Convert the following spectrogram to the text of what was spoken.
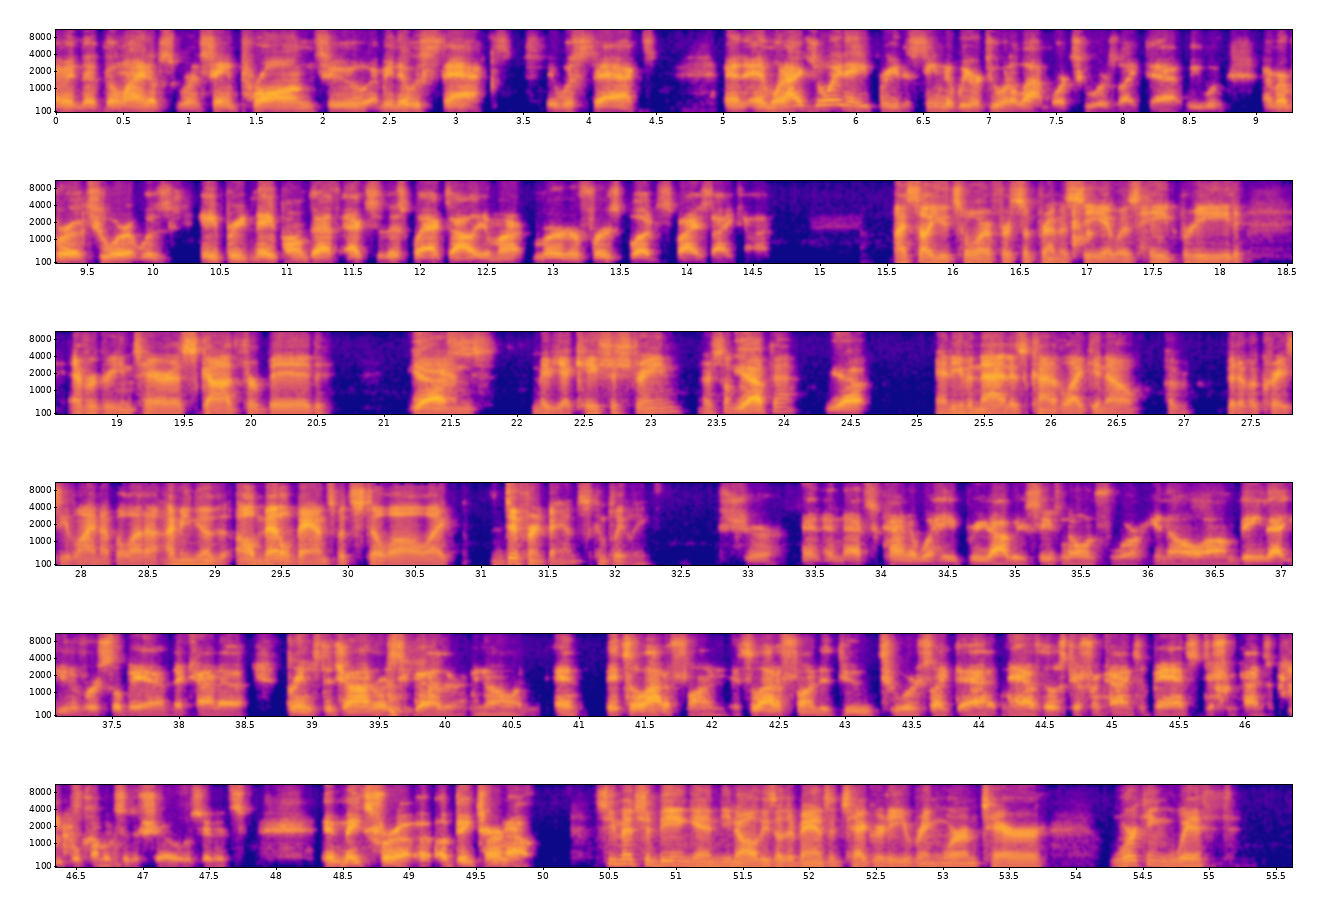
I mean, the, the lineups were insane. Prong too. I mean, it was stacked. It was stacked. And and when I joined Hatebreed, it seemed that we were doing a lot more tours like that. We would. I remember a tour. It was Hatebreed, Napalm Death, Exodus, Black Dahlia Murder, First Blood, Despised Icon. I saw you tour for Supremacy. It was Hatebreed, Evergreen Terrace, God Forbid, yes. and maybe Acacia Strain or something yep. like that. Yep. And even that is kind of like you know a bit of a crazy lineup. A lot of, I mean, you know, all metal bands, but still all like different bands completely. Sure, and and that's kind of what Hatebreed obviously is known for. You know, um, being that universal band that kind of brings the genres together. You know, and, and it's a lot of fun. It's a lot of fun to do tours like that and have those different kinds of bands, different kinds of people coming to the shows, and it's it makes for a, a big turnout. So you mentioned being in you know all these other bands, Integrity, Ringworm, Terror, working with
